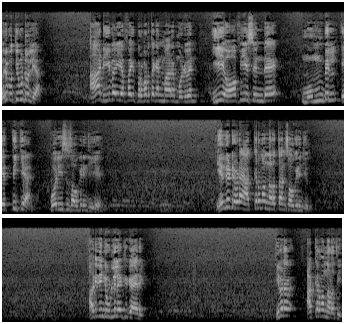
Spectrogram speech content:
ഒരു ബുദ്ധിമുട്ടുമില്ല ആ ഡിവൈഎഫ്ഐ പ്രവർത്തകന്മാരെ മുഴുവൻ ഈ ഓഫീസിന്റെ മുമ്പിൽ എത്തിക്കാൻ പോലീസ് സൗകര്യം ചെയ്യുകയായിരുന്നു. എന്നിട്ട് ഇവിടെ അക്രമം നടത്താൻ സൗകര്യം ചെയ്തു. അവരിതിന്റെ ഉള്ളിലേക്ക് കയറി. ഇവിടെ അക്രമം നടത്തി.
